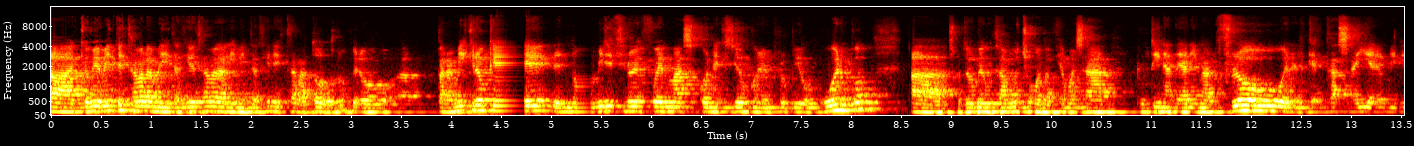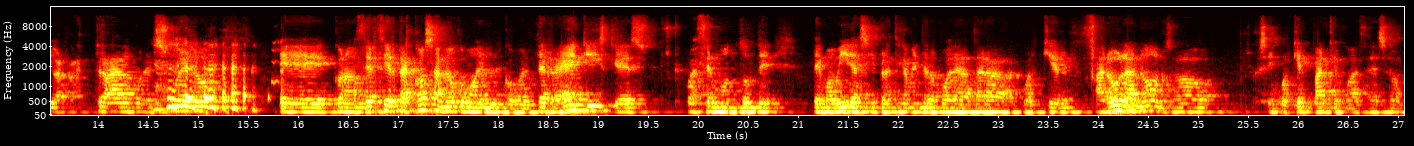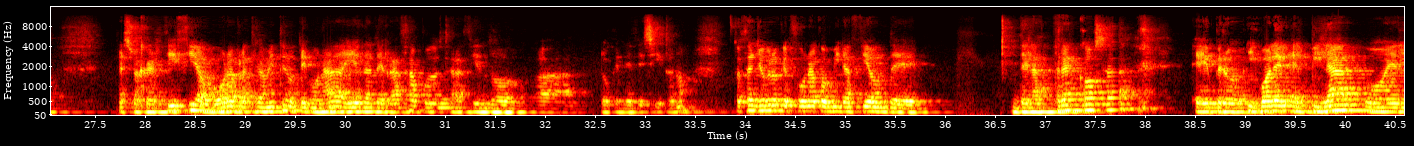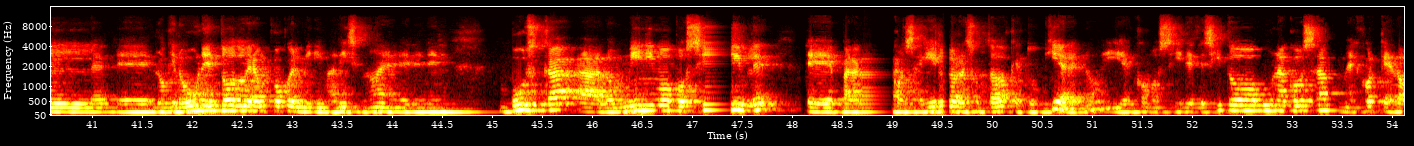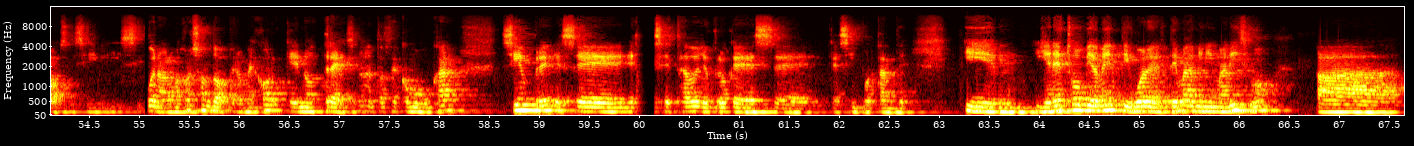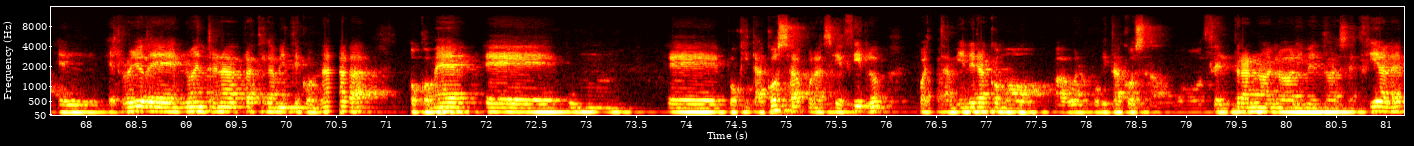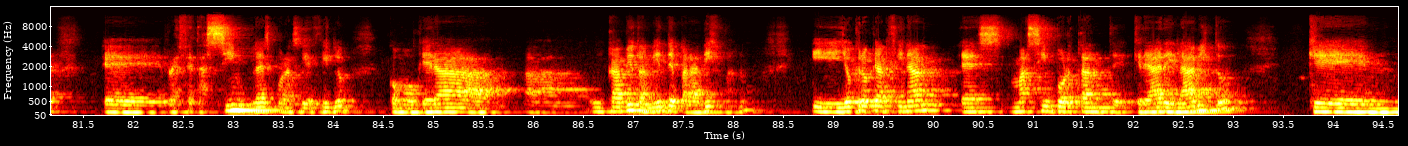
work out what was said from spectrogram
Ah, que obviamente estaba la meditación, estaba la alimentación estaba todo, ¿no? Pero ah, para mí creo que en 2019 fue más conexión con el propio cuerpo. Ah, sobre todo me gustaba mucho cuando hacíamos esas rutinas de Animal Flow, en el que estás ahí medio arrastrado por el suelo. Eh, conocer ciertas cosas, ¿no? Como el, como el TRX, que, es, que puede hacer un montón de, de movidas y prácticamente lo puedes adaptar a cualquier farola, ¿no? no en cualquier parque puede hacer eso eso ejercicio, ahora prácticamente no tengo nada ahí en la terraza, puedo estar haciendo ah, lo que necesito, ¿no? Entonces yo creo que fue una combinación de, de las tres cosas, eh, pero igual el, pilar o el, eh, lo que lo une todo era un poco el minimalismo, ¿no? En, el busca a lo mínimo posible eh, para conseguir los resultados que tú quieres, ¿no? Y es como si necesito una cosa, mejor que dos. Y si, bueno, a lo mejor son dos, pero mejor que no tres, ¿no? Entonces, como buscar siempre ese, estado yo creo que es, eh, importante. Y, y, en esto, obviamente, igual el tema del minimalismo, el, el, rollo de no entrenar prácticamente con nada o comer eh, un, eh, poquita cosa, por así decirlo, pues también era como, ah, bueno, poquita cosa, centrarnos en los alimentos esenciales, eh, recetas simples, por así decirlo, como que era ah, un cambio también de paradigma. ¿no? Y yo creo que al final es más importante crear el hábito que,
